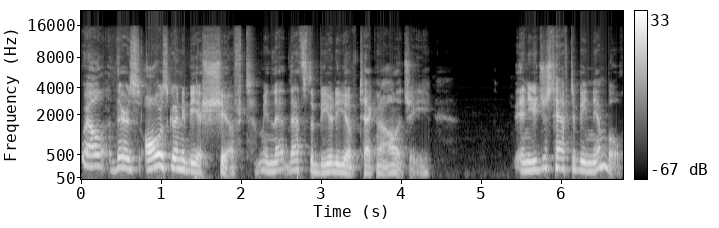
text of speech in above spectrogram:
Well, there's always going to be a shift. I mean, that, that's the beauty of technology. And you just have to be nimble.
